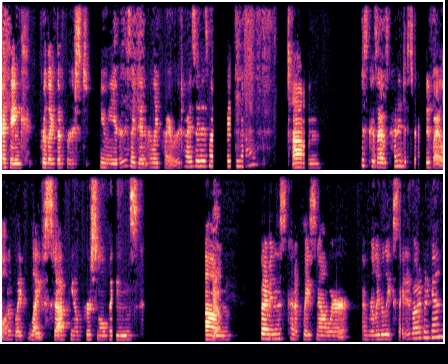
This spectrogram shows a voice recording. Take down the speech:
I think for like the first few years, I didn't really prioritize it as much as I do now. Um, just because I was kind of distracted by a lot of like life stuff, you know, personal things. Um, but I'm in this kind of place now where I'm really, really excited about it again,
